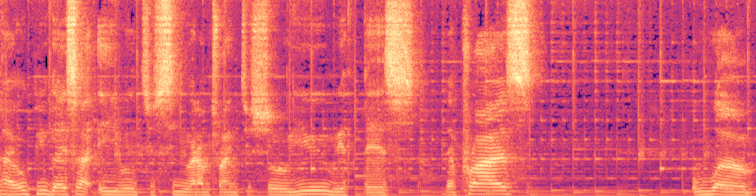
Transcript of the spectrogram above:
I hope you guys are able to see what I'm trying to show you with this. The price will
